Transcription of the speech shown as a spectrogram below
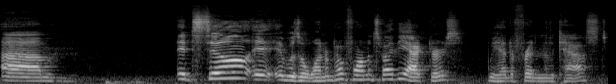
um it still it, it was a wonderful performance by the actors. We had a friend in the cast,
